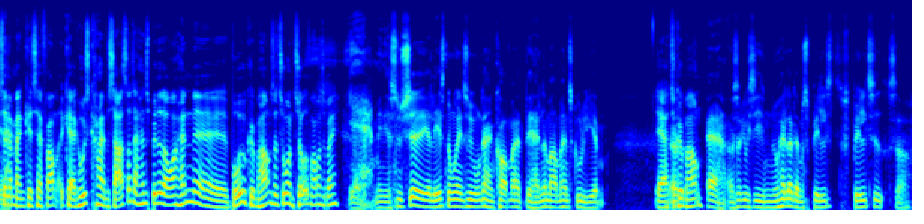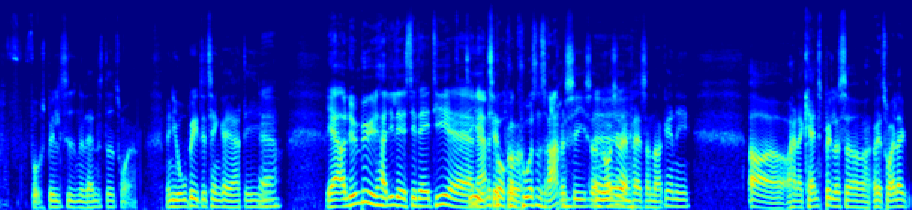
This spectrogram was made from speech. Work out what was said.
ja. Selvom man kan tage frem. Kan jeg huske Karim Sasser, da han spillede over, han øh, boede i København, så tog han toget frem og tilbage. Ja, men jeg synes, jeg, jeg læste nogle af interviewen, da han kom, at det handlede meget om, at han skulle hjem. Ja, til Øh, København. Ja, og så kan vi sige, nu handler det om spil, spilletid, så få spilletiden et andet sted, tror jeg. Men i OB, det tænker jeg, det Ja. Ja, og Lønby har lige læst i dag, de er, er nærmest på, på- konkursens rand. præcis, og Øh. Nordsjælland passer nok ind i. Og, og han er kantspiller, så jeg tror heller ikke,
